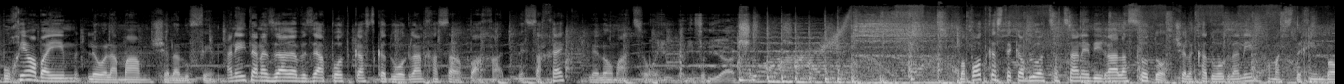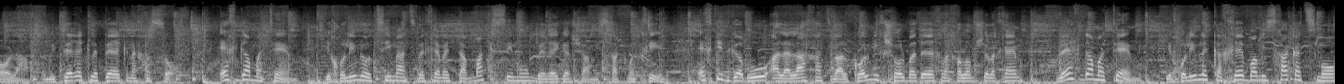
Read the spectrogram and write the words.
ברוכים הבאים לעולמם של אלופים. אני איתן עזריה וזה הפודקאסט כדורגלן חסר פחד. לשחק ללא מעצורים. בפודקאסט תקבלו הצצה נדירה לסודות של הכדורגלנים המצליחים בעולם, ומפרק לפרק נחשוף איך גם אתם יכולים להוציא מעצמכם את המקסימום ברגע שהמשחק מתחיל, איך תתגברו על הלחץ ועל כל מכשול בדרך לחלום שלכם, ואיך גם אתם יכולים לככב במשחק עצמו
